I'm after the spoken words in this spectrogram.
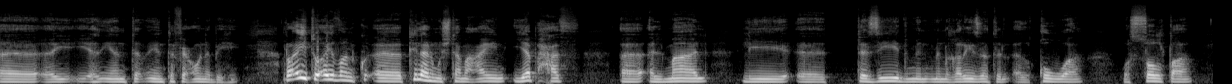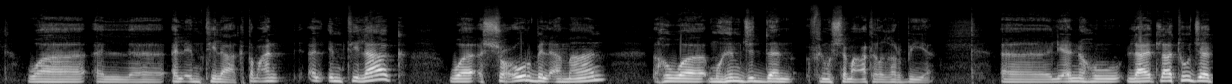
آه، ينتفعون به. رأيت أيضا آه، كلا المجتمعين يبحث المال لتزيد من من غريزة القوة والسلطة والامتلاك، طبعا الامتلاك والشعور بالأمان هو مهم جدا في المجتمعات الغربية. آه، لأنه لا لا توجد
